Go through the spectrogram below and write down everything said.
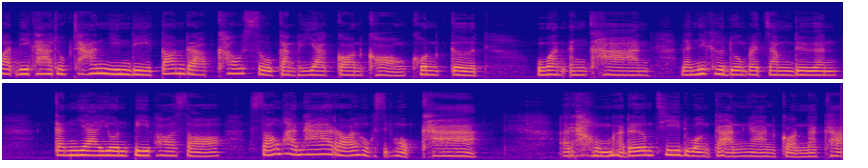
วัสดีค่ะทุกท่านยินดีต้อนรับเข้าสู่การพยากรณ์ของคนเกิด วันอังคาร และนี่คือดวงประจำเดือน กันยายนปีพศ 2566 ค่ะ เรามาเริ่มที่ดวงการงานก่อนนะคะ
